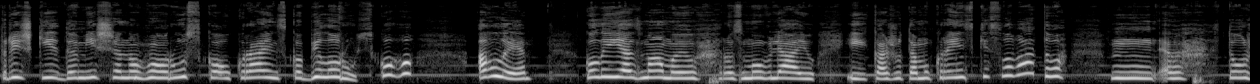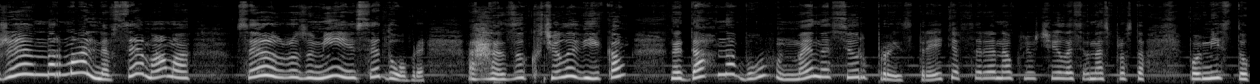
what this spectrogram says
трішки домішаного русско-українсько-білоруського. Але коли я з мамою розмовляю і кажу там українські слова, то, е, то вже нормально, все, мама все розуміє, все добре. З чоловіком недавно був у мене сюрприз. Третя сирена включилася. У нас просто по місту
